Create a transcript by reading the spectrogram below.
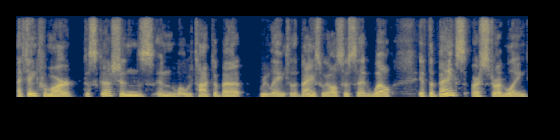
I think from our discussions and what we've talked about relating to the banks, we also said, well, if the banks are struggling,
